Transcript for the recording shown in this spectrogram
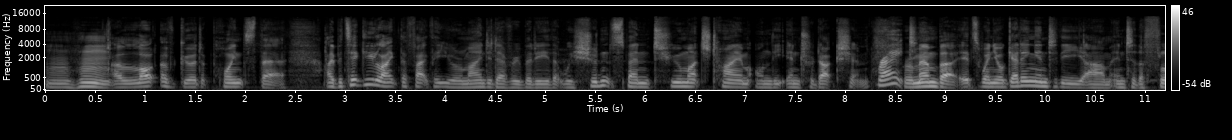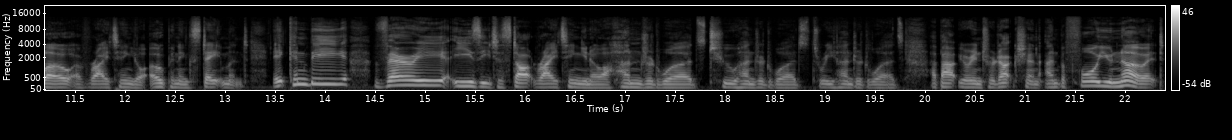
Mm-hmm. A lot of good points there. I particularly like the fact that you reminded everybody that we shouldn't spend too much time on the introduction. Right. Remember, it's when you're getting into the um, into the flow of writing your opening statement. It can be very easy to start writing, you know, hundred words, two hundred words, three hundred words about your introduction, and before you know it,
